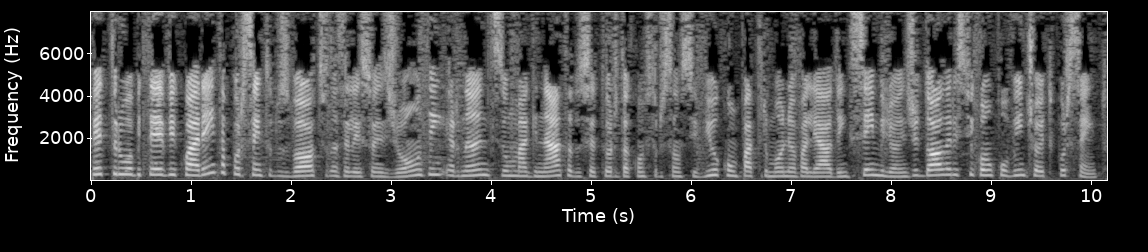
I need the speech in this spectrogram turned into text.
Petro obteve 40% dos votos nas eleições de ontem. Hernandes, um magnata do setor da construção civil com patrimônio avaliado em 100 milhões de dólares, ficou com 28%.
